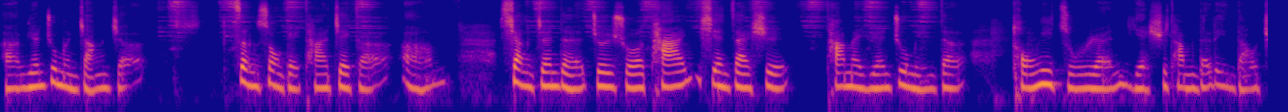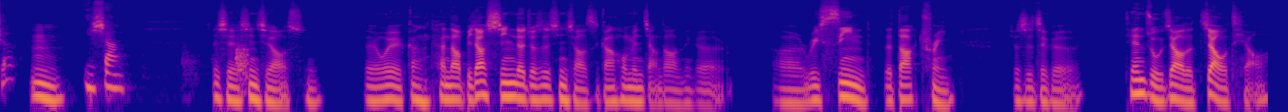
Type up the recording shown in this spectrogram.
啊原住民长者赠送给他这个啊象征的，就是说他现在是。他们原住民的同一族人也是他们的领导者。嗯，以上，谢谢信奇老师。对我也刚看到比较新的，就是信奇老师刚后面讲到那个呃，rescind the doctrine，就是这个天主教的教条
